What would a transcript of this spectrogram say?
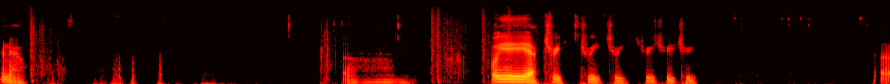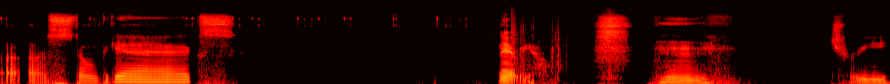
For now. Um, oh, yeah, yeah, yeah. Tree, tree, tree, tree, tree, tree. Uh, uh, stone pickaxe. There we go. Hmm. Tree.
